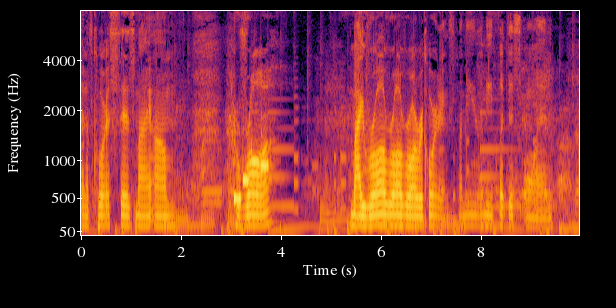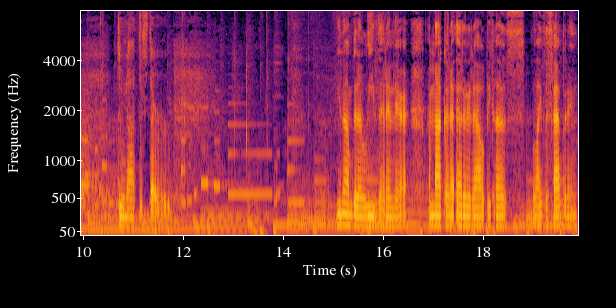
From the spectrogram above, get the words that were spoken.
and of course, there's my um raw, my raw, raw, raw recordings. Let me let me put this on. Do not disturb. You know, I'm gonna leave that in there. I'm not gonna edit it out because life is happening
